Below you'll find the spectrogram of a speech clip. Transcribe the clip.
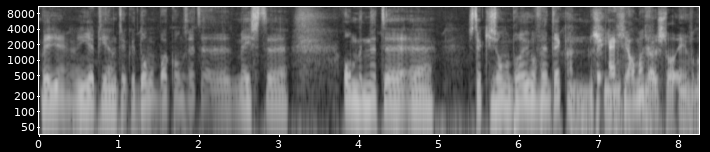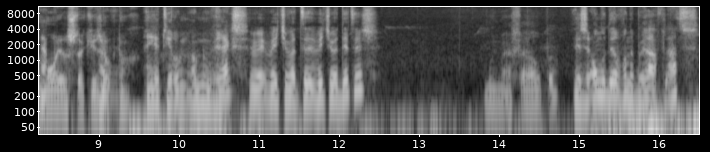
weet je, je hebt hier natuurlijk het dommelbalkon zitten. eh, het meest eh, onbenutte eh, stukje zonnebreugel vind ik. En misschien Echt jammer. juist wel een van de Ja. mooiere stukjes Ja. ook nog. En je hebt hier ook, ook nog rechts. We- weet, je wat, eh, weet je wat dit is? Moet je me even helpen? Dit is onderdeel van de begraafplaats.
